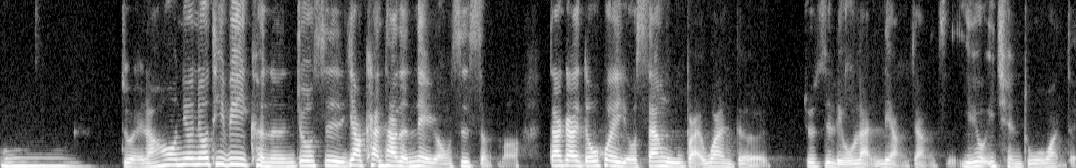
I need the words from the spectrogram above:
嗯，对。然后妞妞 TV 可能就是要看它的内容是什么，大概都会有三五百万的，就是浏览量这样子，也有一千多万的，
